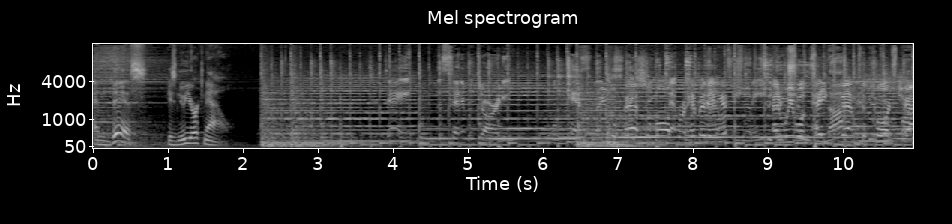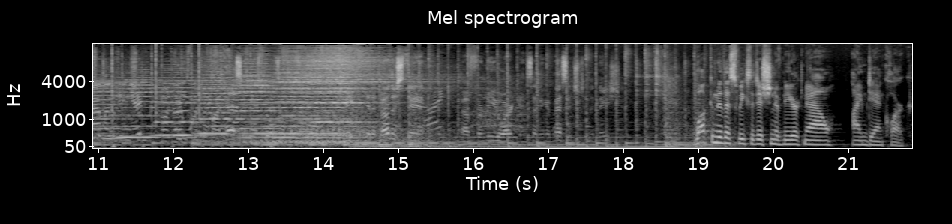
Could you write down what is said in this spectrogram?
and this is New York Now. Today, the Senate majority will pass We will pass a law that prohibiting it, prohibits and we will take them to court challenging it. Yet another stand uh, for New York and sending a message to the nation. Welcome to this week's edition of New York Now. I'm Dan Clark.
